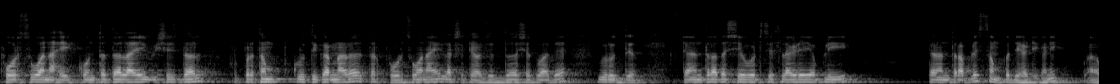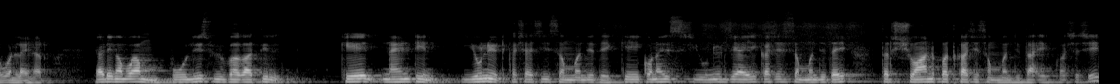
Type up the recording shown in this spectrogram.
फोर्स वन आहे. कोणतं दल आहे? विशेष दल प्रथम कृती करणारं तर फोर्स वन आहे लक्षात ठेवायचं दहशतवाद विरुद्ध. त्यानंतर आता शेवटची स्लाईड आहे आपली. त्यानंतर आपले संपत्ती ह्या ठिकाणी वन लाईनर या ठिकाणी बघा पोलीस विभागातील के नाईन्टीन युनिट कशाशी संबंधित आहे? के एकोणावीस युनिट जे आहे कशाशी संबंधित आहे? तर श्वान पथकाशी संबंधित आहे. कशाशी?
